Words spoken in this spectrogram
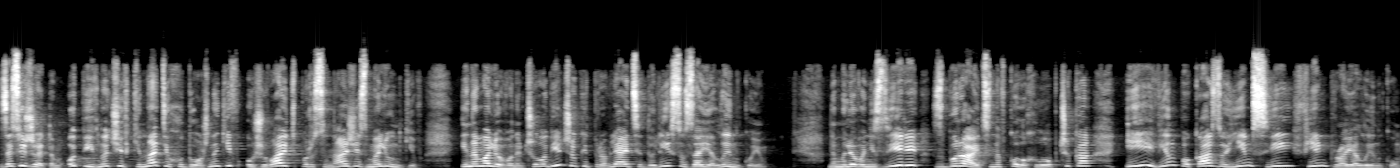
За сюжетом опівночі в кімнаті художників оживають персонажі з малюнків, і намальований чоловічок відправляється до лісу за ялинкою. Намальовані звірі збираються навколо хлопчика, і він показує їм свій фільм про ялинку.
